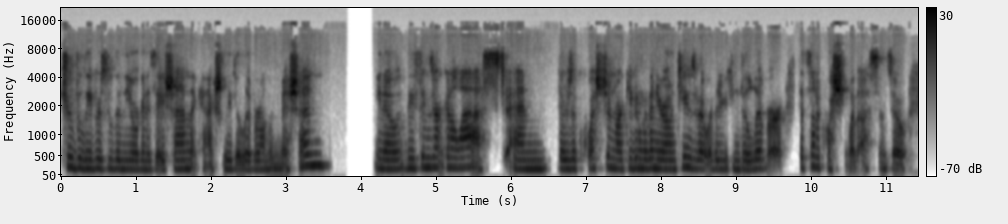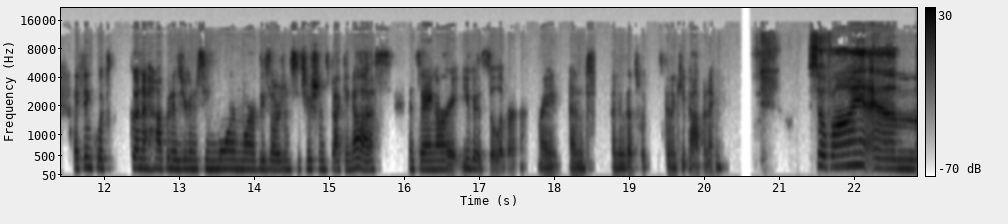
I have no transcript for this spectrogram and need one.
true believers within the organization that can actually deliver on the mission, you know, these things aren't going to last. And there's a question mark even within your own teams about whether you can deliver. That's not a question with us. And so I think what's going to happen is you're going to see more and more of these large institutions backing us and saying, all right, you guys deliver. Right. And I think that's what's going to keep happening. So if I am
